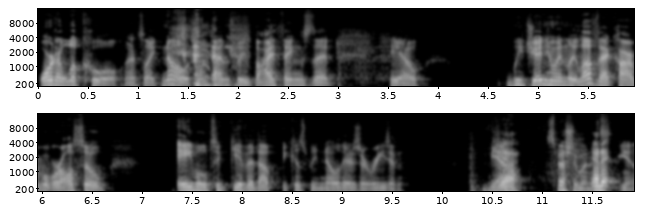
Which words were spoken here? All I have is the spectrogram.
or to look cool. And it's like, no, sometimes we buy things that, you know, we genuinely love that car, but we're also able to give it up because we know there's a reason. Yeah. Yeah. Especially when And it's, you know,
